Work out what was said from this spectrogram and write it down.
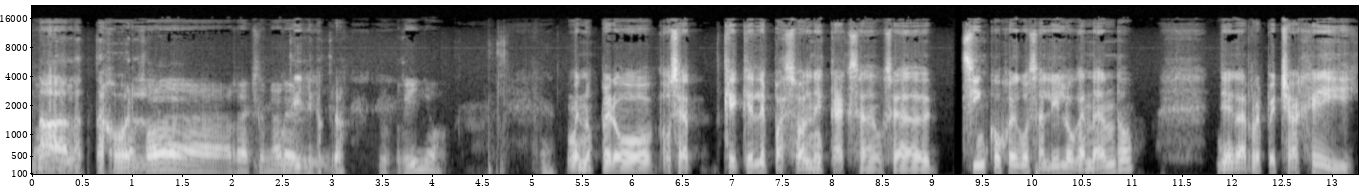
No, la atajó el a reaccionar el, creo. Bueno, pero, o sea, ¿qué, qué le pasó al Necaxa? O sea, cinco juegos al hilo ganando, llega a repechaje y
